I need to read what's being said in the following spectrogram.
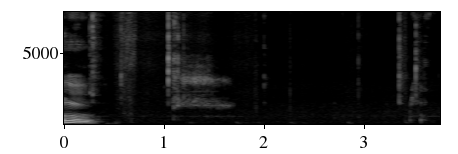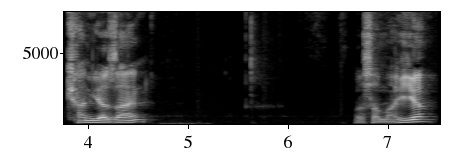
Hm. Kann ja sein. Was haben wir hier?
